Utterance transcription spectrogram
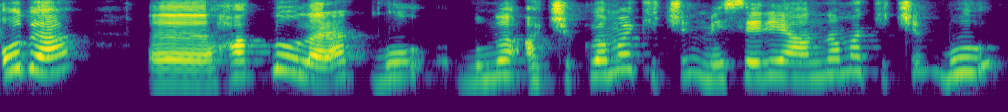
o da e, haklı olarak bu bunu açıklamak için, meseleyi anlamak için bu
